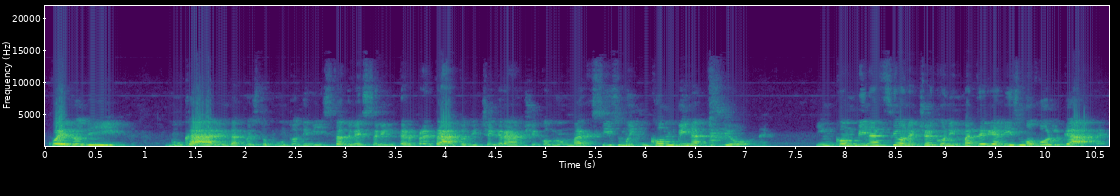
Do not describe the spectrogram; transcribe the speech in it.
Quello di Bukharin, da questo punto di vista, deve essere interpretato, dice Gramsci, come un marxismo in combinazione, in combinazione cioè con il materialismo volgare,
